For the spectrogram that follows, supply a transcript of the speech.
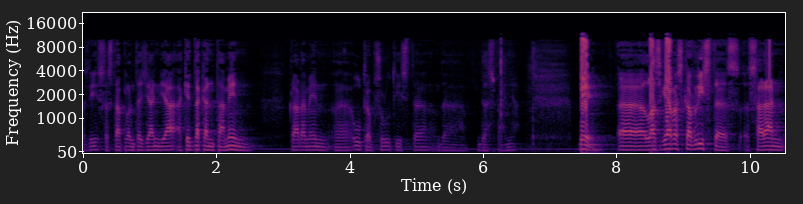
És dir, s'està plantejant ja aquest decantament clarament eh, ultraabsolutista d'Espanya. De, Bé, eh, les guerres carlistes seran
